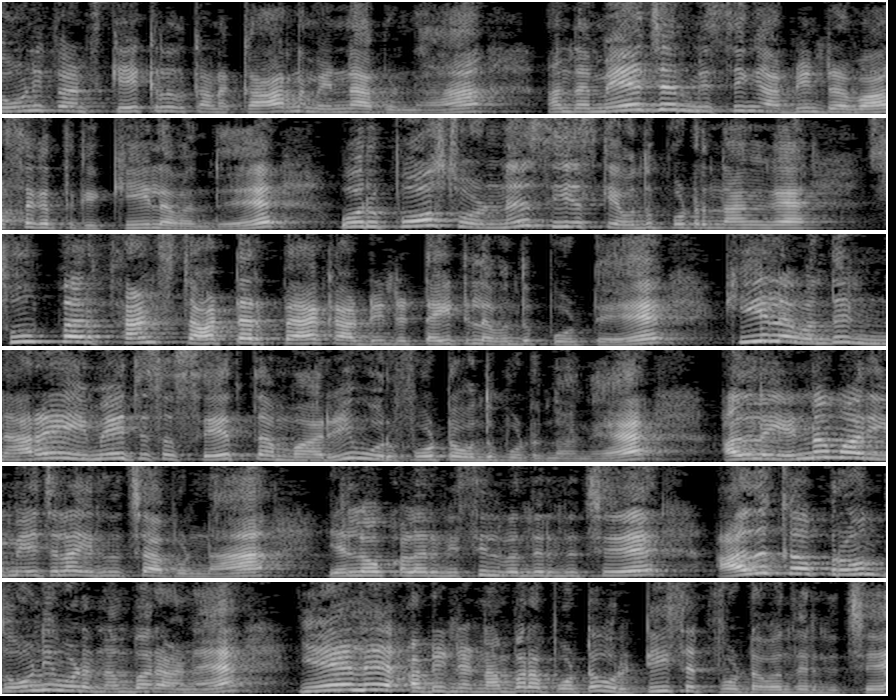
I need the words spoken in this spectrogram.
தோனி ஃபேன்ஸ் கேட்குறதுக்கான காரணம் என்ன அப்படின்னா அந்த மேஜர் மிஸ்ஸிங் அப்படின்ற வாசகத்துக்கு கீழே வந்து ஒரு போஸ்ட் ஒன்று சிஎஸ்கே வந்து போட்டிருந்தாங்க சூப்பர் ஃபேன் ஸ்டார்டர் பேக் அப்படின்ற டைட்டிலை வந்து போட்டு கீழே வந்து நிறைய இமேஜஸை சேர்த்த மாதிரி ஒரு ஃபோட்டோ வந்து போட்டிருந்தாங்க. அதில் என்ன மாதிரி இமேஜெல்லாம் இருந்துச்சு அப்படின்னா எல்லோ கலர் விசில் வந்து இருந்துச்சு அதுக்கப்புறம் தோனியோட நம்பரான ஏழு அப்படின்ற நம்பரை போட்ட ஒரு டிஷர்ட் ஃபோட்டோ வந்து இருந்துச்சு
